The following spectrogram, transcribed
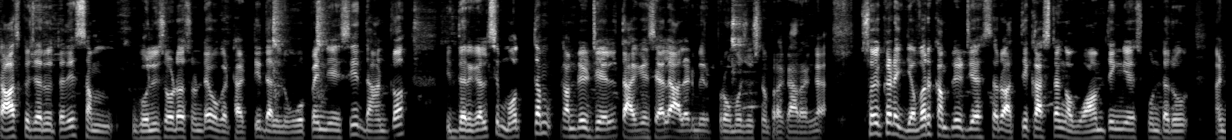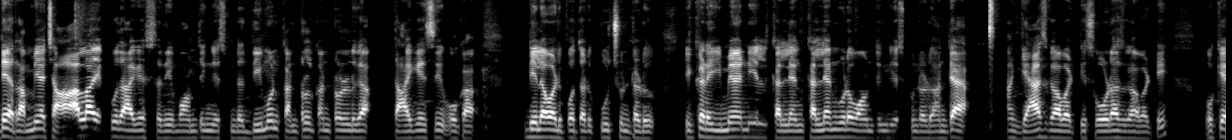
టాస్క్ జరుగుతుంది. సమ్ గోలీ సోడాస్ ఉంటే ఒక థర్టీ దాన్ని ఓపెన్ చేసి దాంట్లో ఇద్దరు కలిసి మొత్తం కంప్లీట్ చేయాలి తాగేసేయాలి. ఆల్రెడీ మీరు ప్రోమో చూసిన ప్రకారంగా. సో ఇక్కడ ఎవరు కంప్లీట్ చేస్తారు? అతి కష్టంగా వామిటింగ్ చేసుకుంటారు. అంటే రమ్య చాలా ఎక్కువ తాగేస్తుంది వామిటింగ్ చేసుకుంటారు. డీమోన్ కంట్రోల్ కంట్రోల్డ్గా తాగేసి ఒక డీలా పడిపోతాడు కూర్చుంటాడు. ఇక్కడ ఇమాన్యుయల్ కళ్యాణ్ కళ్యాణ్ కూడా వామిటింగ్ చేసుకుంటాడు. అంటే గ్యాస్ కాబట్టి సోడాస్ కాబట్టి ఓకే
